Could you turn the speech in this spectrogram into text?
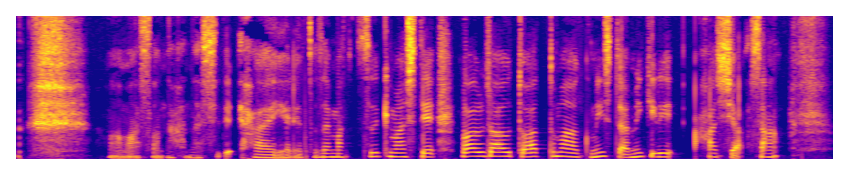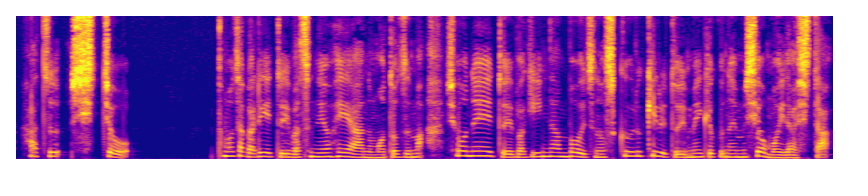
まあまあ、そんな話で。はい、ありがとうございます。続きまして、ワールドアウトアットマークミスター見切り発射さん、初市長、友坂理恵といえばスネオヘアーの元妻、少年 A といえば銀杏ボーイズのスクールキルという名曲の MC を思い出した。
